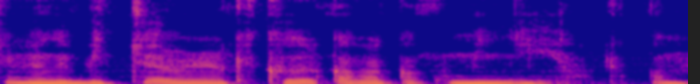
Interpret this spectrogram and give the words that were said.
지금 여기 밑줄을 이렇게 그을까 말까 고민이에요. 조금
